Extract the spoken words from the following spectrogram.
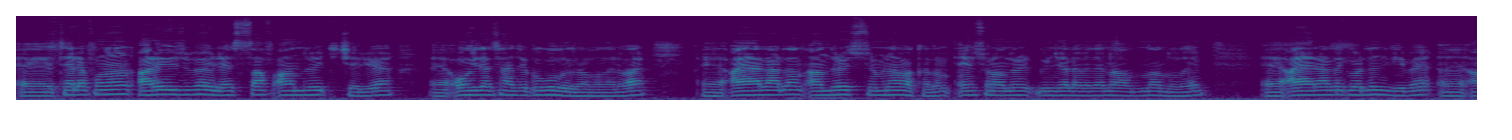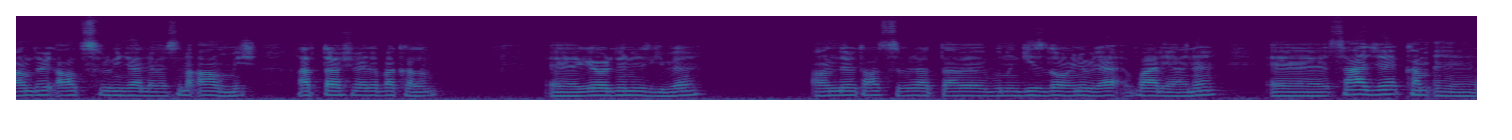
E, telefonun arayüzü böyle saf Android içeriyor. E, o yüzden sadece Google uygulamaları var. E, ayarlardan Android sürümüne bakalım. En son Android güncellemelerini aldığından dolayı. E, ayarlarda gördüğünüz gibi e, Android 6.0 güncellemesini almış. Hatta şöyle bakalım. Ee, gördüğünüz gibi Android 6.0 hatta ve bunun gizli oyunu bile var yani. Ee, sadece kam e,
